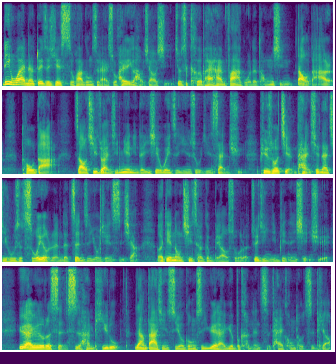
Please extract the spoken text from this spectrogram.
另外呢，对这些石化公司来说，还有一个好消息，就是壳牌和法国的同行道达尔、偷达早期转型面临的一些未知因素已经散去。譬如说减碳，现在几乎是所有人的政治优先事项，而电动汽车更不要说了，最近已经变成显学。越来越多的审视和披露，让大型石油公司越来越不可能只开空头支票。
